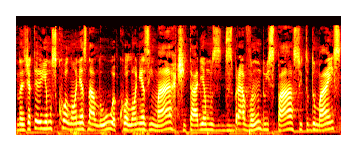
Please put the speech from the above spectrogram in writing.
nós já teríamos colônias na Lua, colônias em Marte, estaríamos desbravando o espaço e tudo mais.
